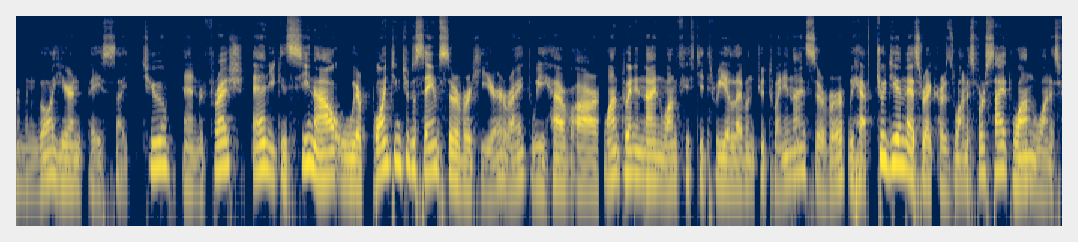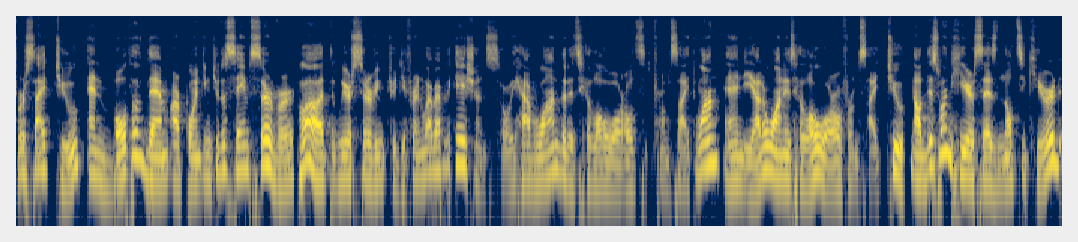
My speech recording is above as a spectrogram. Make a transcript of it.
I'm going to go here and paste site 2 and refresh. And you can see now we're pointing to the same server here, right? We have our 129.153.11.229 server. We have two DNS records. One is for site 1, one is for site 2, and both of them are pointing to the same server, but we are serving two different web applications. So we have one that is hello world from site 1 and the other one is hello world from site 2. Now this one here says not secured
